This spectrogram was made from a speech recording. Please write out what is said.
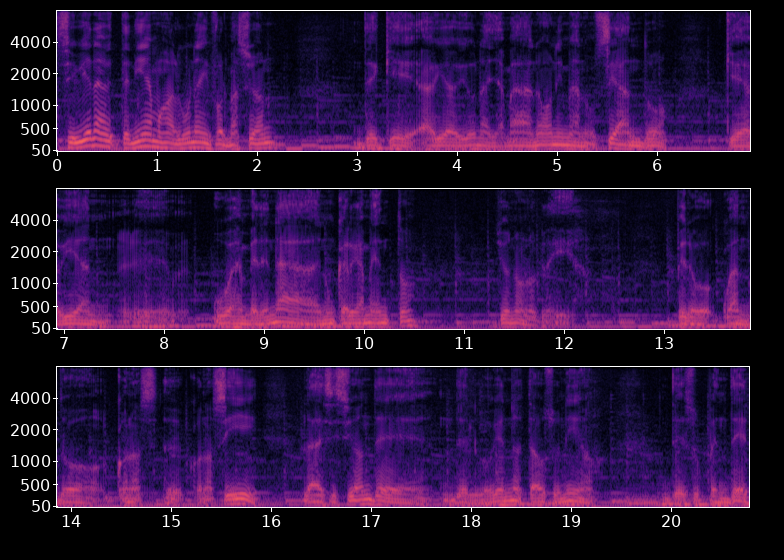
Si bien teníamos alguna información de que había habido una llamada anónima anunciando que habían eh, uvas envenenadas en un cargamento, yo no lo creía. Pero cuando conocí, conocí la decisión de- del gobierno de Estados Unidos de suspender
